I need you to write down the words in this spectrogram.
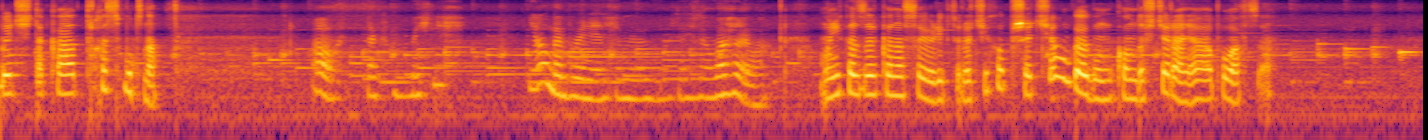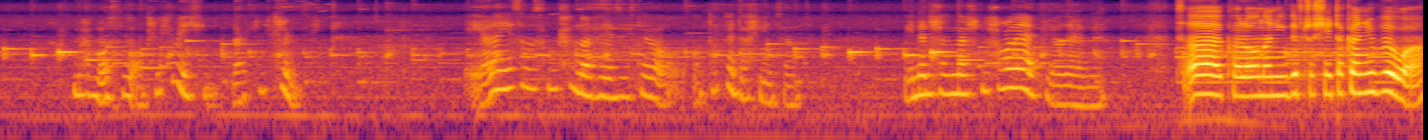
być taka trochę smutna. O, tak myślisz? Nie umiem powiedzieć, żebym coś zauważyła. Monika zerka na Sayori, która cicho przeciąga gumką do ścierania po ławce. Może mocno o czymś myśli, tak czymś. Ale jestem zmuszona, że jesteś tego ortopeda Vincent. Jeden że znasz dużo lepiej ode mnie. Tak, ale ona nigdy wcześniej taka nie była.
